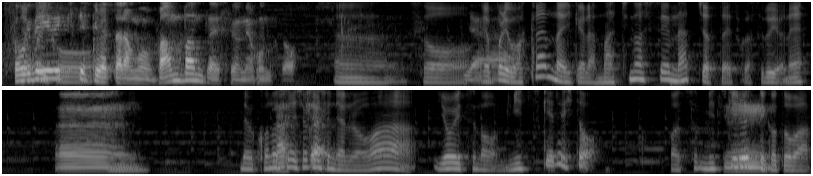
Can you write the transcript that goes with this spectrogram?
そ、それで来てくれたらもう万々歳ですよね、本当。うん、そう。いやっぱり分かんないから街の姿勢になっちゃったりとかするよね。うん。でもこの聖書箇所にあるのは、唯一の見つける人。見つけるってことは、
